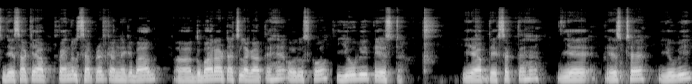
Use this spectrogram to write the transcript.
जैसा कि आप पैनल सेपरेट करने के बाद दोबारा टच लगाते हैं और उसको यूवी पेस्ट ये आप देख सकते हैं, ये पेस्ट है यूवी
